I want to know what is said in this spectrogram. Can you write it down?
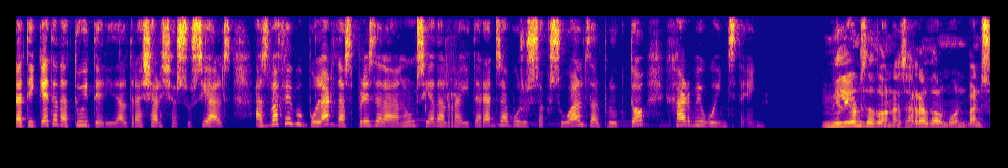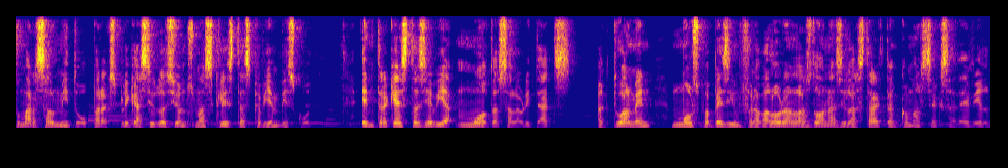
L'etiqueta de Twitter i d'altres xarxes socials es va fer popular després de la denúncia dels reiterats abusos sexuals del productor Harvey Weinstein. Milions de dones arreu del món van sumar-se al Me Too per explicar situacions masclistes que havien viscut. Entre aquestes hi havia moltes celebritats. Actualment, molts papers infravaloren les dones i les tracten com el sexe dèbil.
